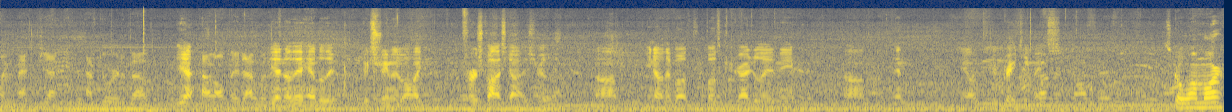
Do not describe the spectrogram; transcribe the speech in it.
like Matt and Jack afterward about yeah how it all played out with Yeah, them? no, they handled it extremely well. Like first class guys, really. Um, you know, they both both congratulated me, um, and you know, they're great teammates. Let's go one more.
